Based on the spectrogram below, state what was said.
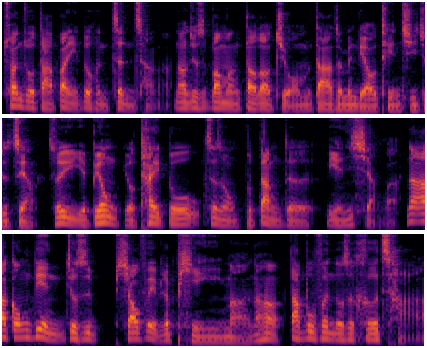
穿着打扮也都很正常啊。然后就是帮忙倒倒酒，我们大家这边聊天，其实就这样，所以也不用有太多这种不当的联想了。那阿公店就是消费比较便宜嘛，然后大部分都是喝茶。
